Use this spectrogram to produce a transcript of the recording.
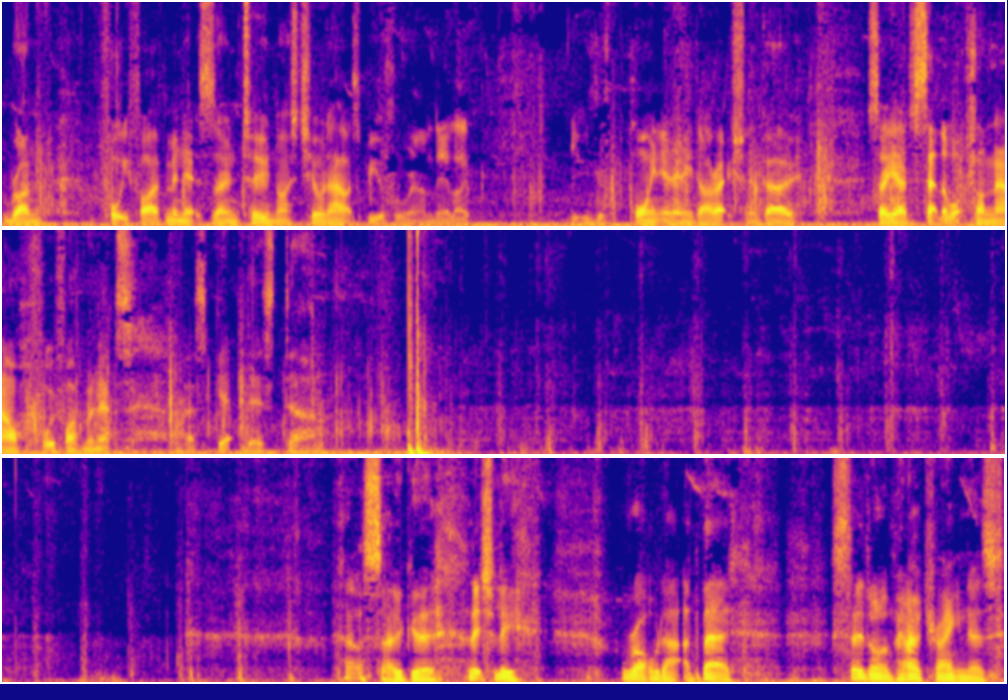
run, 45 minutes, zone two, nice chilled out. It's beautiful around here. Like you can just point in any direction and go. So yeah, just set the watch on now, 45 minutes. Let's get this done. That was so good. Literally rolled out of bed, slid on a pair of trainers,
